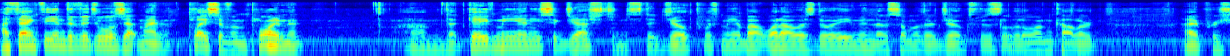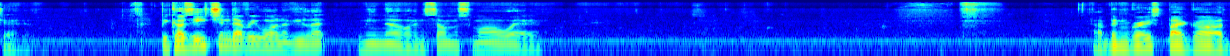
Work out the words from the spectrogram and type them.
I thank the individuals at my place of employment um, that gave me any suggestions, that joked with me about what I was doing, even though some of their jokes was a little uncolored. I appreciate it. Because each and every one of you let me know in some small way I've been graced by God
